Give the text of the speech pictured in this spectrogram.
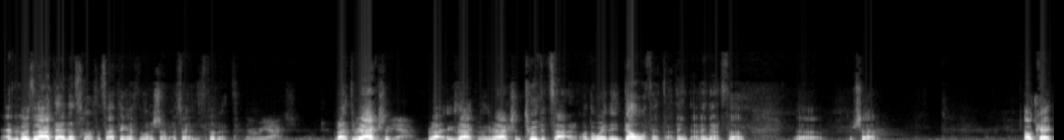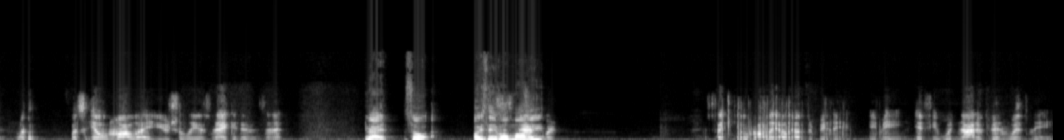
and because of that, they had that chus. That's, I think that's the mashal. That's why I understood it. The reaction. Right, the reaction. Yeah. Right, exactly. The reaction to the tsar or the way they dealt with it. I think I think that's the the, shot. Okay. What, what's il male usually is negative, isn't it? Right. So, oh, you say This is It's like il male. If he would not have been with me,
